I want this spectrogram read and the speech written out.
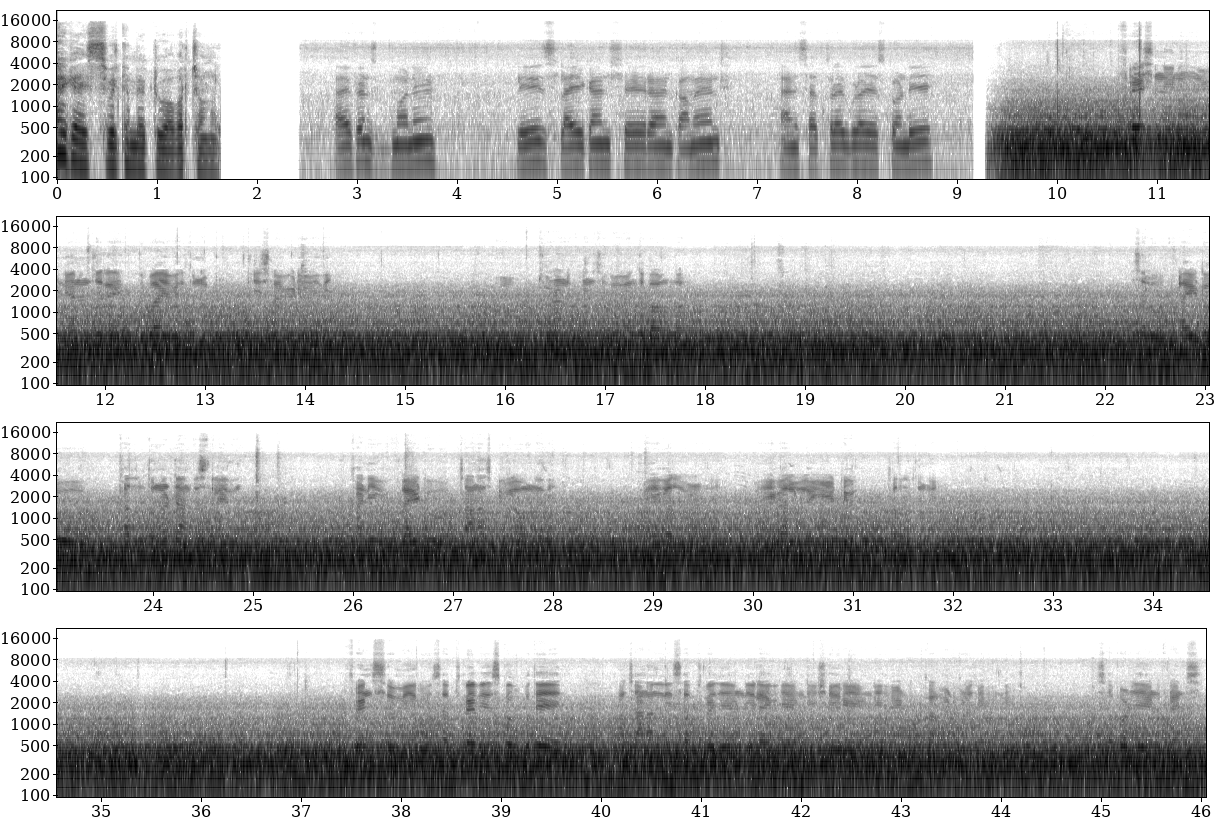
Hi guys welcome back to our channel hi friends good morning please like and share and comment and subscribe కూడా చేసుకోండి. Friends నేను India నుంచి Dubai వెళ్తున్నప్పుడు చేయండి friends.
